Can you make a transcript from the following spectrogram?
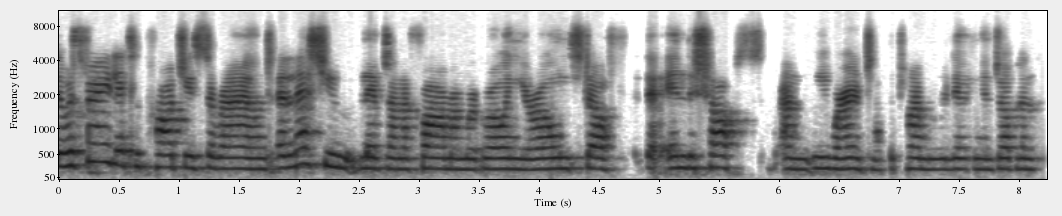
there was very little produce around unless you lived on a farm and were growing your own stuff in the shops. And we weren't at the time we were living in dublin.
